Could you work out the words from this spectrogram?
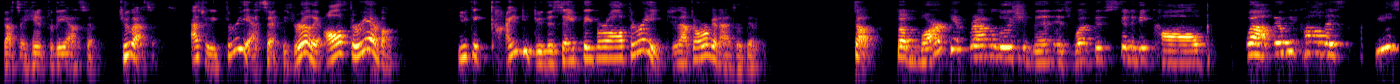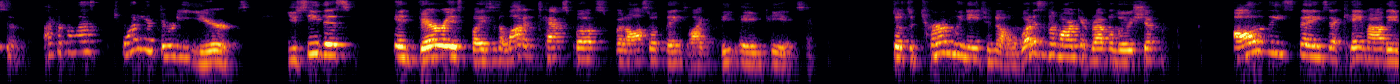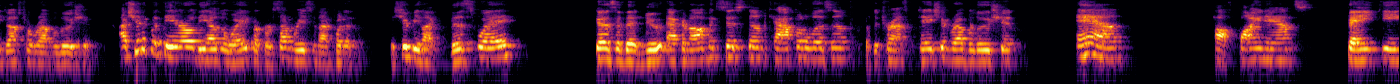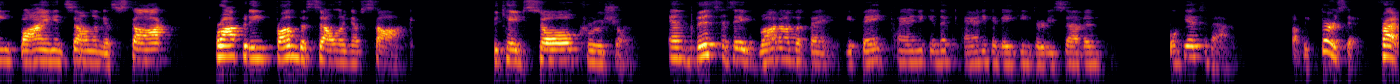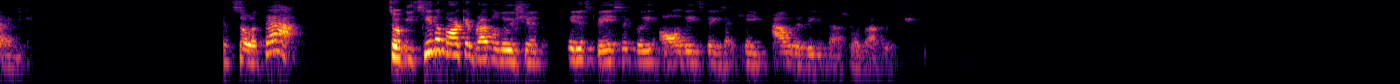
That's a hint for the essay. Two essays, actually three essays, really, all three of them. You could kind of do the same thing for all three. You just have to organize it different. So the market revolution then is what this is going to be called. Well, it we call this recent, like in the last 20 or 30 years. You see this in various places, a lot of textbooks, but also things like the AP exam. So it's a term we need to know. What is the market revolution? All of these things that came out of the industrial revolution. I should have put the arrow the other way, but for some reason I put it, it should be like this way because of the new economic system, capitalism, the transportation revolution, and how finance, banking, buying and selling of stock, profiting from the selling of stock became so crucial. And this is a run on the bank, a bank panic in the panic of 1837. We'll get to that probably Thursday, Friday. And so with that, so if you see the market revolution, it is basically all these things that came out of the industrial revolution.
